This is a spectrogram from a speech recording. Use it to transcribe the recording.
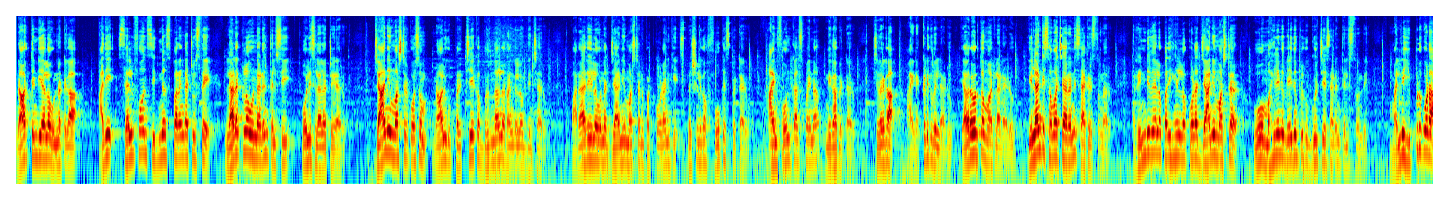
నార్త్ ఇండియాలో ఉన్నట్టుగా అది సెల్ ఫోన్ సిగ్నల్స్ పరంగా చూస్తే లడఖ్లో ఉన్నాడని తెలిసి పోలీసులు అలర్ట్ అయ్యారు. జానీ మాస్టర్ కోసం నాలుగు ప్రత్యేక బృందాలను రంగంలోకి దించారు. పరారీలో ఉన్న జానీ మాస్టర్ని పట్టుకోవడానికి స్పెషల్గా ఫోకస్ పెట్టారు. ఆయన ఫోన్ కాల్స్ పైన నిఘా పెట్టారు. చివరిగా ఆయన ఎక్కడికి వెళ్ళాడు ఎవరెవరితో మాట్లాడాడు ఇలాంటి సమాచారాన్ని సేకరిస్తున్నారు. రెండు వేల పదిహేనులో కూడా జానీ మాస్టర్ ఓ మహిళను వేధింపులకు గురి చేశాడని తెలుస్తోంది. మళ్ళీ ఇప్పుడు కూడా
